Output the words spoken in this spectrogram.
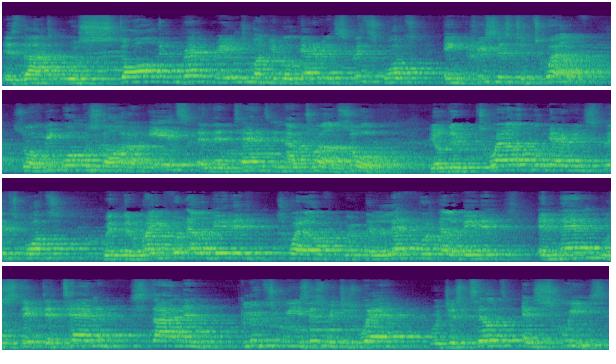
is that we'll start in rep range on your Bulgarian split squats increases to 12. So on week one we started on 8s and then 10s and now 12. So you'll do 12 Bulgarian split squats with the right foot elevated, 12 with the left foot elevated, and then we'll stick to 10 standing glute squeezes, which is where just tilt and squeeze.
